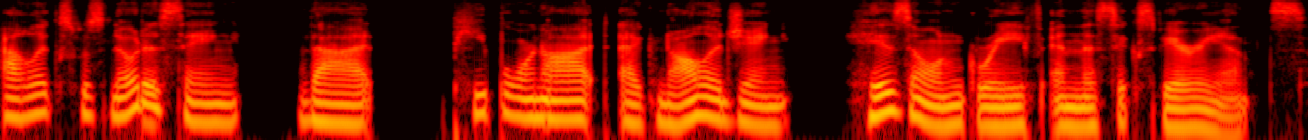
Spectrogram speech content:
Alex was noticing that people were not acknowledging his own grief in this experience.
